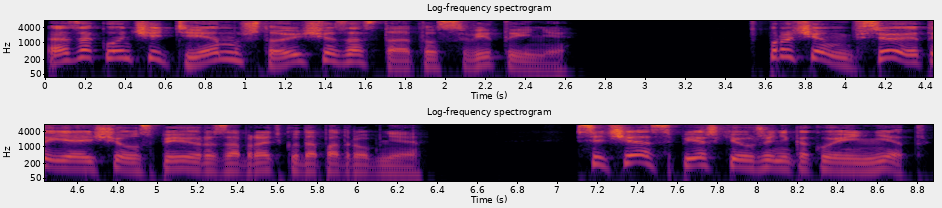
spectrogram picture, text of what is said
а закончить тем, что еще за статус святыни. Впрочем, все это я еще успею разобрать куда подробнее. Сейчас спешки уже никакой и нет.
